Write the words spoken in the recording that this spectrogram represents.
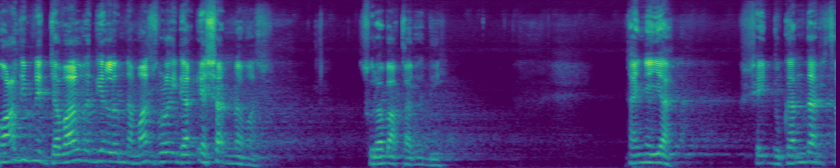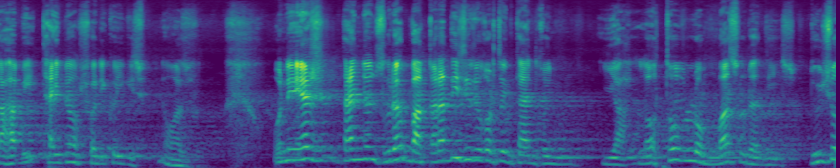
মহাদিবনে জবাল রাদি আল্লাহ নামাজ পড়াইয়া এশার নামাজ। সুরা বাকারা দি। তাই না ইয়া সেই দোকানদার সাহাবি তাই ন শরিক হয়ে গেছে নামাজ। উনি এর তাইজন সুরা বাকারা দি শুরু করছেন তাই ইয়া লথ লম্বা সুরা দিস দুইশো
